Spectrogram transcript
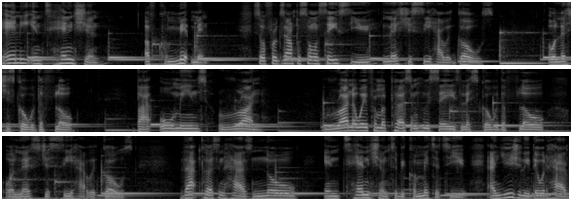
any intention of commitment, so for example, someone says to you, let's just see how it goes, or let's just go with the flow, by all means, run. Run away from a person who says, let's go with the flow, or let's just see how it goes. That person has no intention to be committed to you. And usually they would have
